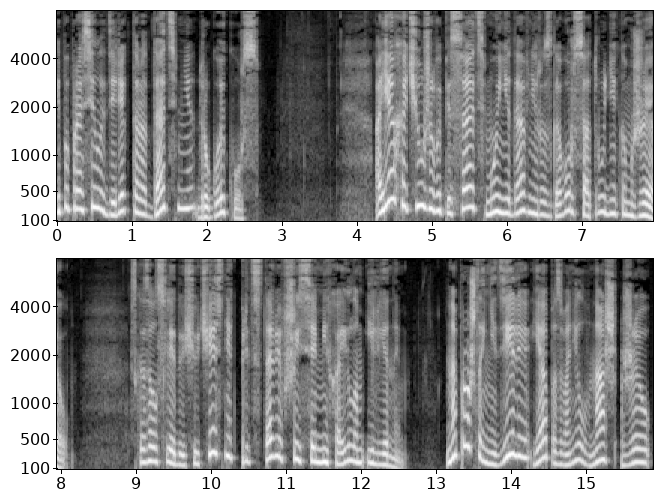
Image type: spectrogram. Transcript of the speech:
И попросила директора дать мне другой курс. А я хочу же выписать мой недавний разговор с сотрудником ЖЭУ, сказал следующий участник, представившийся Михаилом Ильиным. На прошлой неделе я позвонил в наш ЖЭУ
